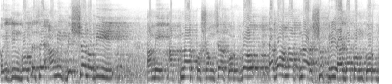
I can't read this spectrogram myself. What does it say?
ওই দিন বলতেছে, আমি বিশ্ব নবী, আমি আপনার প্রশংসা করব এবং আপনার শুক্রিয়া জ্ঞাপন করব।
